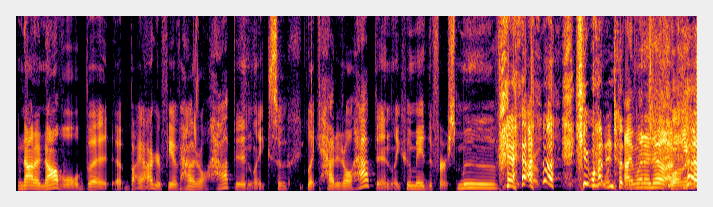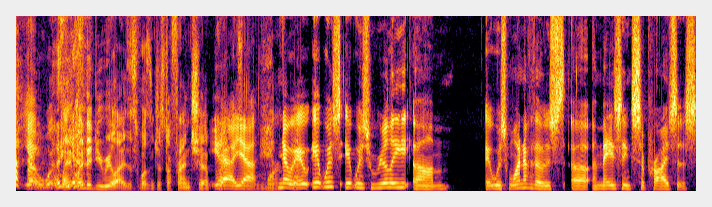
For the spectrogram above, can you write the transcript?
not a novel, but a biography of how it all happened, like so, like how did it all happen? Like who made the first move? you want to know? I want to know. Well, I yeah. When, when did you realize this wasn't just a friendship? yeah, yeah. more? No, it, it was it was really um, it was one of those uh, amazing surprises.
